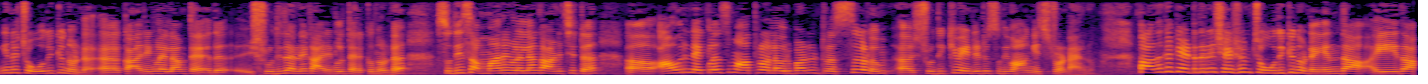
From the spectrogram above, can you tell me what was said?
ഇങ്ങനെ ചോദിക്കുന്നുണ്ട്. കാര്യങ്ങളെല്ലാം ശ്രുതി തന്നെ കാര്യങ്ങൾ തിരക്കുന്നുണ്ട്. സുധി സമ്മാനങ്ങളെല്ലാം കാണിച്ചിട്ട് ആ, ഒരു നെക്ലസ് മാത്രമല്ല ഒരുപാട് ഡ്രസ്സുകളും ശ്രുതിക്ക് വേണ്ടിയിട്ട് സുധി വാങ്ങിച്ചിട്ടുണ്ടായിരുന്നു. അപ്പൊ അതൊക്കെ കേട്ടതിന് ശേഷം ചോദിക്കുന്നുണ്ട് എന്താ ഏതാ?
